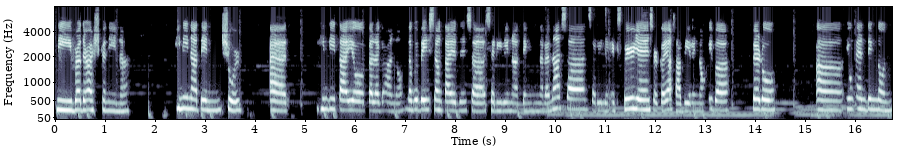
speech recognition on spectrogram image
ni Brother Ash kanina, hindi natin sure at hindi tayo talaga ano, nagbe-base lang tayo din sa sarili nating naranasan, sariling experience, or kaya sabi rin ng iba. Pero, uh, yung ending nun,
